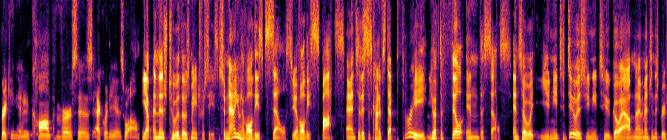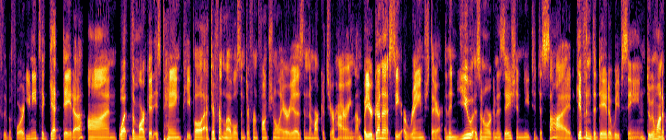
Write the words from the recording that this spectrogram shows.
breaking in comp versus equity as well. Yep. And there's two of those matrices. So now you have all these cells, you have all these spots. And so this is kind of step three. You have to fill in the cells. And so what you need to do is you need to go out, and I mentioned this briefly before, you need to get data on what the market is paying people at different levels in different functional areas in the markets you're hiring them. But you're going to see a range there. And then you as an organization need to decide, given the data we've seen, do we want to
